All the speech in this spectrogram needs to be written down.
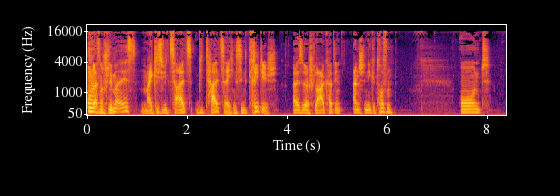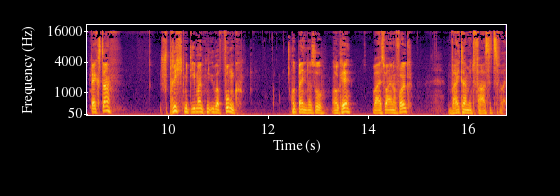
Und was noch schlimmer ist, Mikeys Vitalzeichen sind kritisch. Also der Schlag hat ihn anständig getroffen. Und Baxter spricht mit jemandem über Funk und meint nur so, okay, war es war ein Erfolg, weiter mit Phase 2.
